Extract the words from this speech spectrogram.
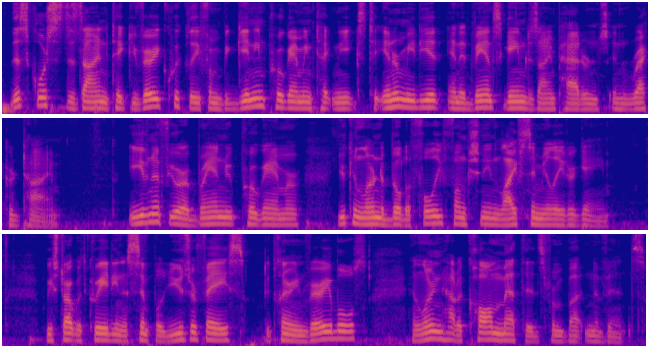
This course is designed to take you very quickly from beginning programming techniques to intermediate and advanced game design patterns in record time. Even if you're a brand new programmer, you can learn to build a fully functioning life simulator game. We start with creating a simple user face, declaring variables, and learning how to call methods from button events.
